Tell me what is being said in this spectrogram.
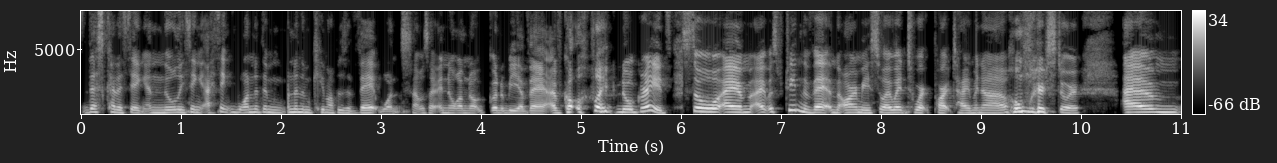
this kind of thing. And the only thing I think one of them, one of them came up as a vet once, and I was like, I know I'm not going to be a vet. I've got like no grades. So um, I was between the vet and the army, so I went to work part time in a homeware store. Um,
